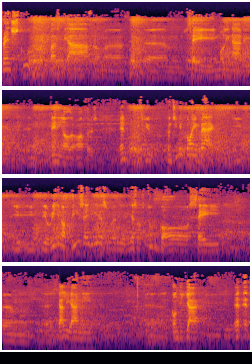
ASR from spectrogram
French school, from Bastiat, from uh, um, say Molinari, and, and, many other authors. And if you continue going back, you, you, you, the origin of these ideas were the ideas of Turgot, Say, um, uh, Galiani, uh, Condillac. And, and,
